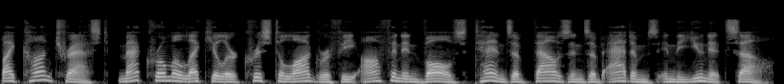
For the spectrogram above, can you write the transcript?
By contrast, macromolecular crystallography often involves tens of thousands of atoms in the unit cell.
